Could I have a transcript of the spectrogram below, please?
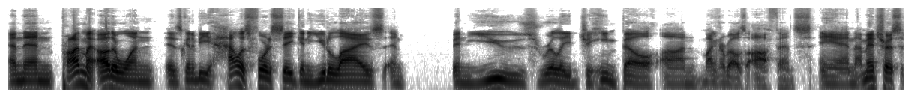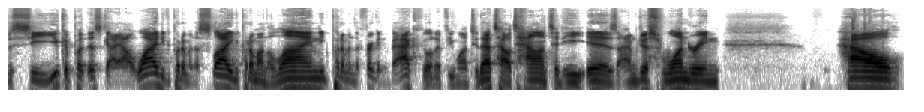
and then probably my other one is going to be how is Florida State going to utilize and and use really Jaheim Bell on Mike Norvell's offense. And I'm interested to see you could put this guy out wide, you can put him in the slide, you can put him on the line, you can put him in the freaking backfield if you want to. That's how talented he is. I'm just wondering how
